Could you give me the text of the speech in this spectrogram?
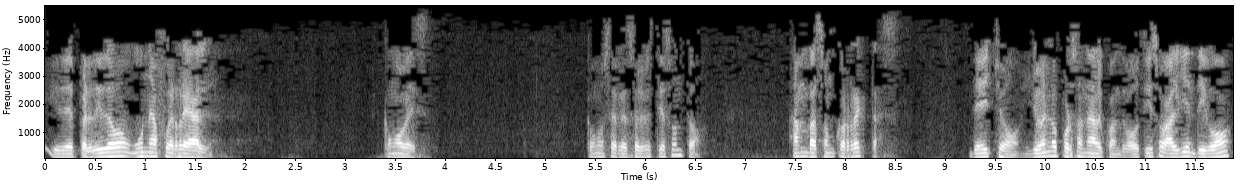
Y de perdido, una fue real. ¿Cómo ves? ¿Cómo se resuelve este asunto? Ambas son correctas. De hecho, yo en lo personal, cuando bautizo a alguien, digo,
